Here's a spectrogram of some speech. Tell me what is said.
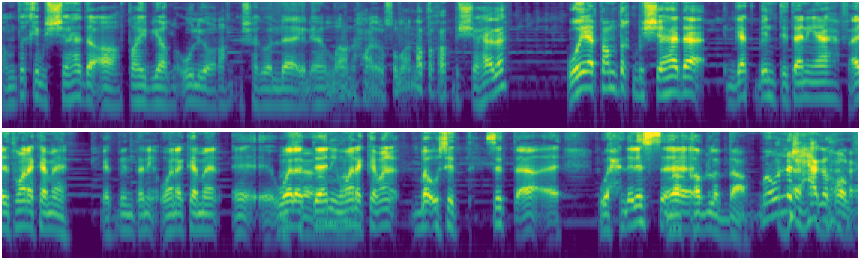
تنطقي بالشهادة. آه طيب يلا قولي ورانا أشهد أن لا إله إلا الله محمد رسول الله. نطقت بالشهادة. وهي بتنطق بالشهادة. جت بنت تانية فقالت وأنا كمان. جت بنت تانية وأنا كمان آه، آه، ما ولد تاني. وأنا كمان بقوا ستة ستة آه، آه، وإحنا لسه ما آه، قبل الدعوة ما قلناش حاجة خالص.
